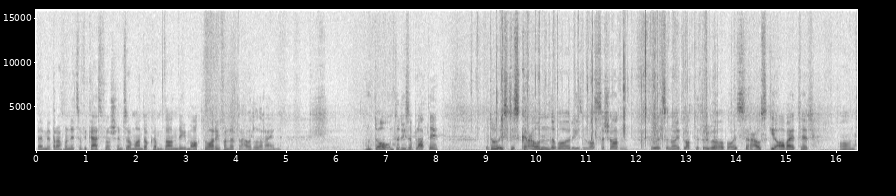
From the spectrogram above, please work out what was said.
weil wir brauchen nicht so viel Gasflaschen im Sommer und da kommt dann die Marktware von der Traudel rein. Und da unter dieser Platte, da ist das Grauen, da war ein riesen Wasserschaden. Da wird jetzt eine neue Platte drüber, habe alles rausgearbeitet und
